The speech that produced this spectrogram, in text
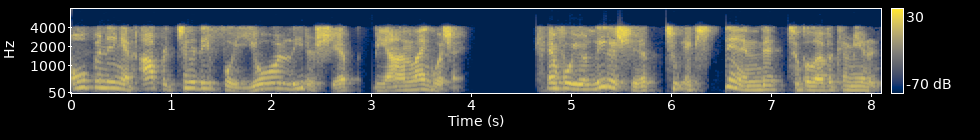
opening and opportunity for your leadership beyond languishing and for your leadership to extend to beloved community.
